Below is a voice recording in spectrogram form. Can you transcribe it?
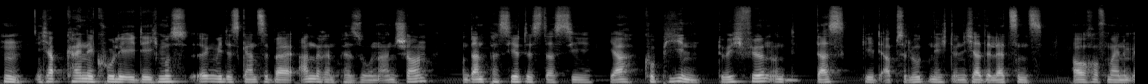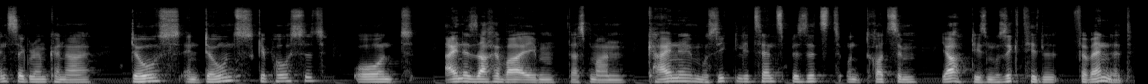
hm, ich habe keine coole Idee, ich muss irgendwie das Ganze bei anderen Personen anschauen. Und dann passiert es, dass sie ja Kopien durchführen und das geht absolut nicht. Und ich hatte letztens auch auf meinem Instagram-Kanal Do's and Don'ts gepostet und eine Sache war eben, dass man keine Musiklizenz besitzt und trotzdem ja diesen Musiktitel verwendet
